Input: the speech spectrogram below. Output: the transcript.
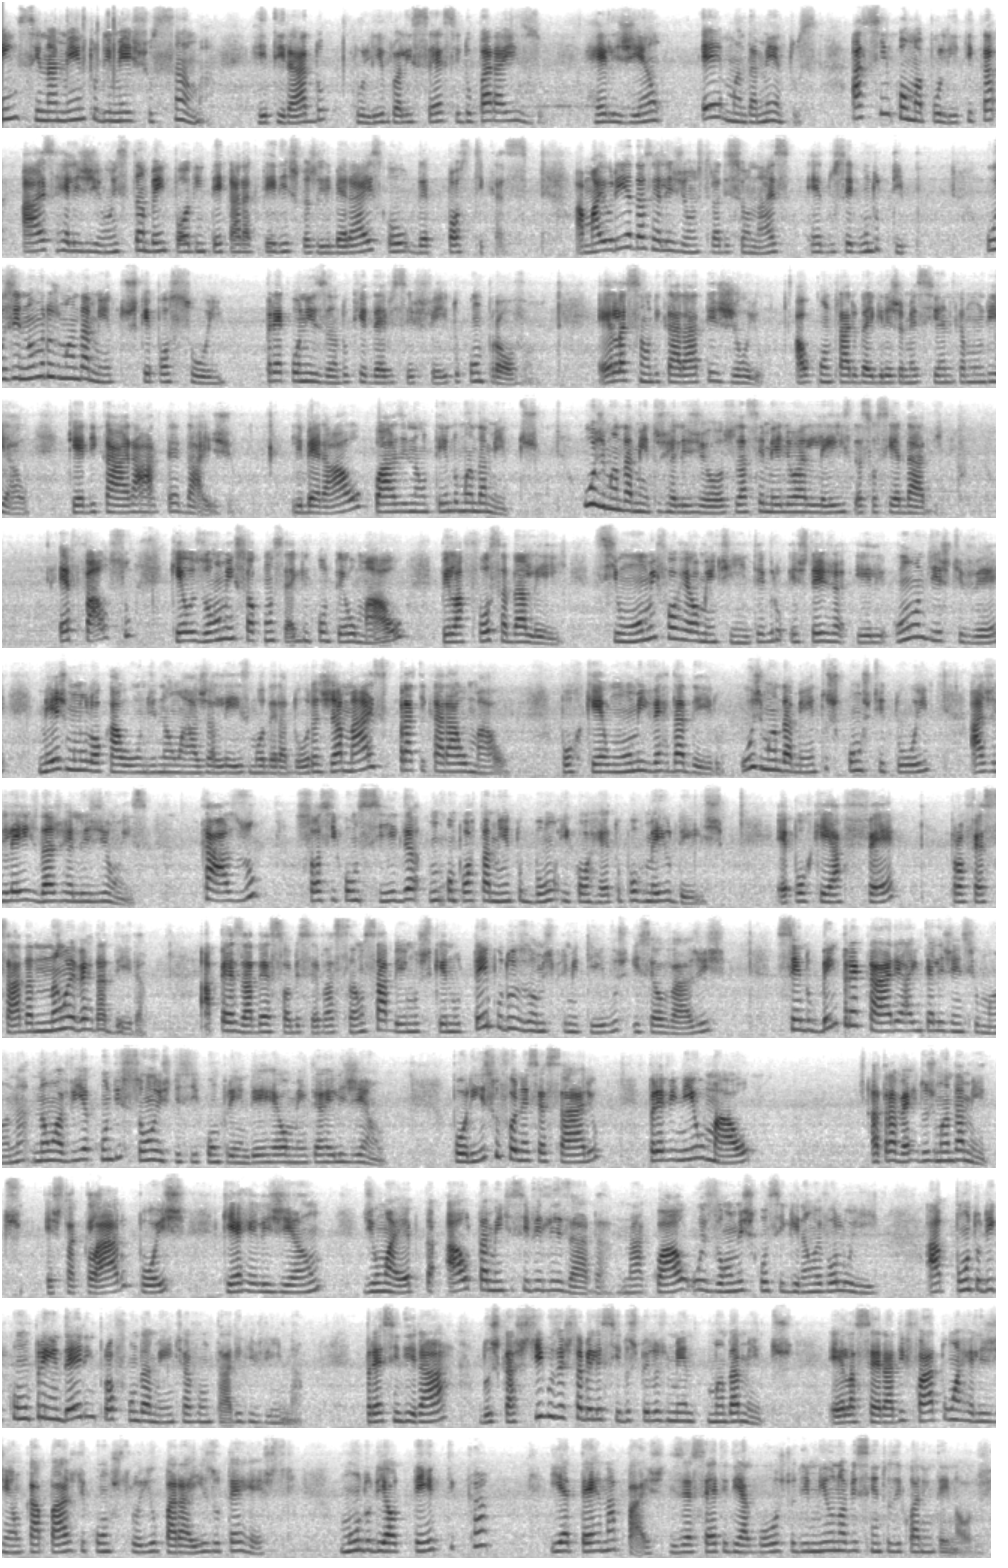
Ensinamento de Meixo Sama, retirado do livro Alicerce do Paraíso, Religião e Mandamentos. Assim como a política, as religiões também podem ter características liberais ou depósticas. A maioria das religiões tradicionais é do segundo tipo. Os inúmeros mandamentos que possuem, preconizando o que deve ser feito, comprovam. Elas são de caráter joio, ao contrário da Igreja Messiânica Mundial, que é de caráter dágio, liberal, quase não tendo mandamentos. Os mandamentos religiosos assemelham a leis da sociedade. É falso que os homens só conseguem conter o mal pela força da lei. Se um homem for realmente íntegro, esteja ele onde estiver, mesmo no local onde não haja leis moderadoras, jamais praticará o mal porque é um homem verdadeiro. Os mandamentos constituem as leis das religiões. Caso só se consiga um comportamento bom e correto por meio deles. É porque a fé professada não é verdadeira. Apesar dessa observação, sabemos que no tempo dos homens primitivos e selvagens, sendo bem precária a inteligência humana, não havia condições de se compreender realmente a religião. Por isso foi necessário prevenir o mal através dos mandamentos. Está claro, pois, que é religião de uma época altamente civilizada, na qual os homens conseguirão evoluir a ponto de compreenderem profundamente a vontade divina. Prescindirá dos castigos estabelecidos pelos mandamentos. Ela será de fato uma religião capaz de construir o paraíso terrestre Mundo de autêntica e eterna paz, 17 de agosto de 1949.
